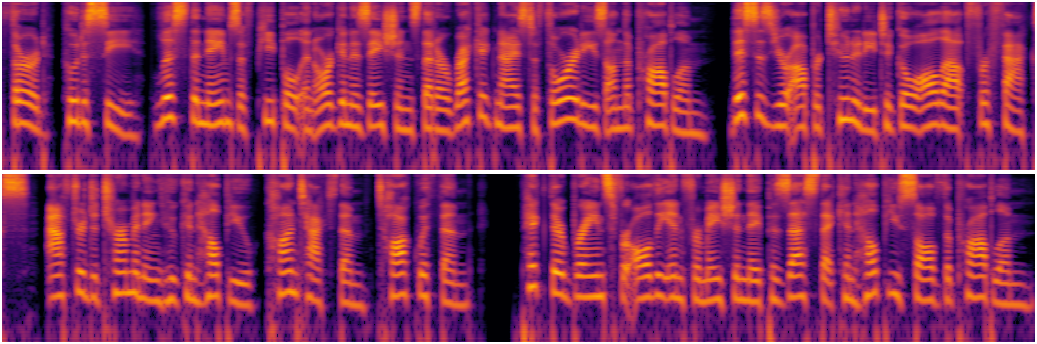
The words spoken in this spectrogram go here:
Third, who to see. List the names of people and organizations that are recognized authorities on the problem. This is your opportunity to go all out for facts. After determining who can help you, contact them, talk with them, pick their brains for all the information they possess that can help you solve the problem.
